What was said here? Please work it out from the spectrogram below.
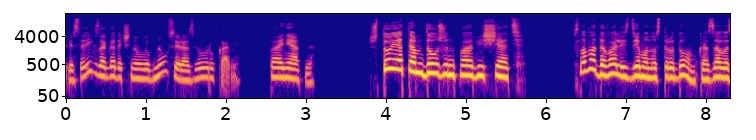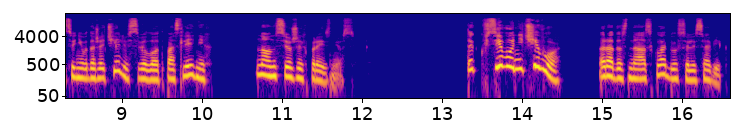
Лесовик загадочно улыбнулся и развел руками. Понятно. Что я там должен пообещать? Слова давались демону с трудом, казалось, у него даже челюсть свело от последних, но он все же их произнес. «Так всего ничего!» — радостно осклабился лесовик.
